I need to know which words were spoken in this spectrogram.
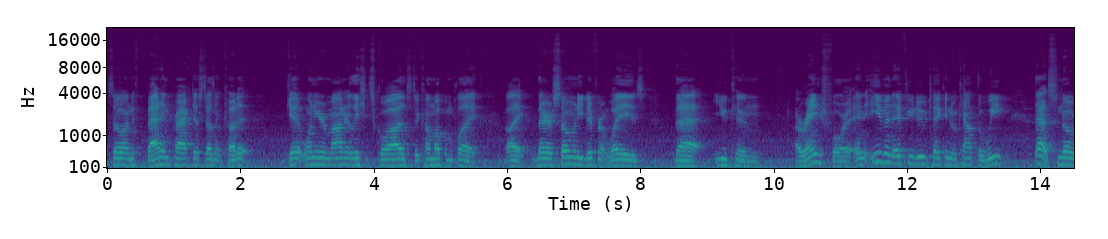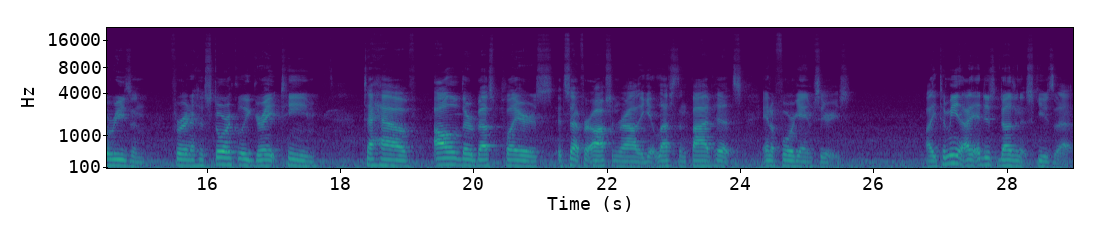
So, and if batting practice doesn't cut it, get one of your minor league squads to come up and play. Like there are so many different ways that you can arrange for it, and even if you do take into account the week, that's no reason for an, a historically great team to have all of their best players, except for Austin Riley, get less than five hits in a four-game series. Like to me, it just doesn't excuse that.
